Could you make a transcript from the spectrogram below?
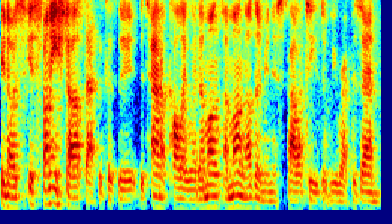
you know, it's, it's funny you should ask that because the, the town of Collingwood, among among other municipalities that we represent,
